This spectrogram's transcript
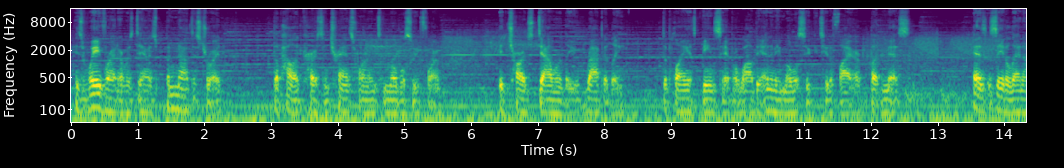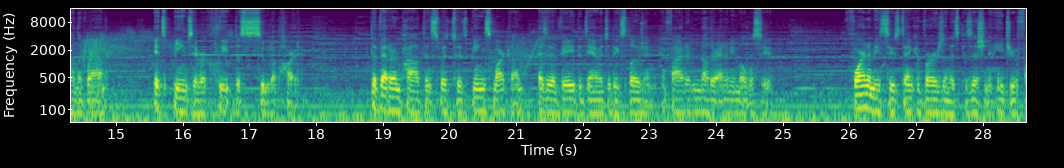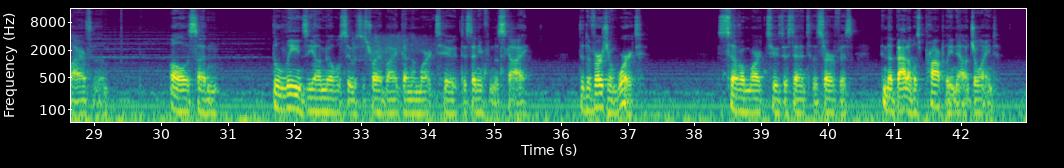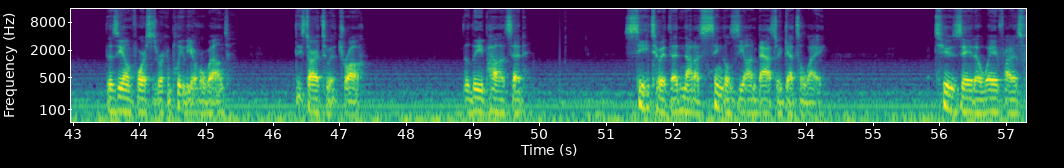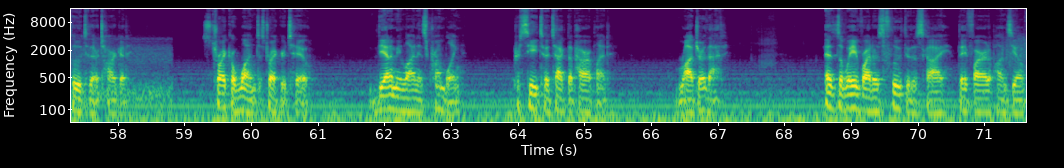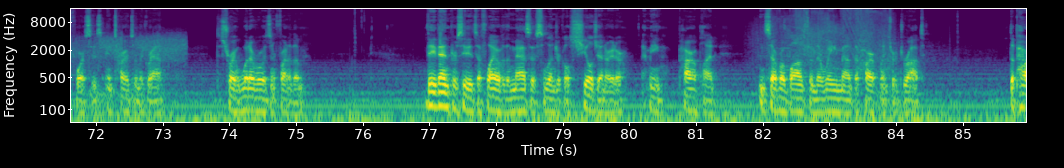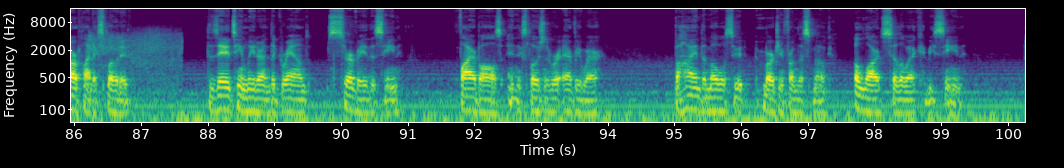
His Wave Rider was damaged but not destroyed. The pilot cursed and transformed into mobile suit form. It charged downwardly, rapidly, deploying its beam saber while the enemy mobile suit continued to fire, but missed. As Zeta landed on the ground, its beam saber cleaved the suit apart. The veteran pilot then switched to its beam smart gun as it evaded the damage of the explosion and fired at another enemy mobile suit. Four enemy suits then converged on its position and he drew fire for them. All of a sudden, the lead Zeon mobile suit was destroyed by a Gundam Mark II descending from the sky. The diversion worked. Several Mark IIs descended to the surface, and the battle was properly now joined. The Zeon forces were completely overwhelmed. They started to withdraw. The lead pilot said, See to it that not a single Zeon bastard gets away. Two Zeta Wave Riders flew to their target. Striker 1 to Striker 2. The enemy line is crumbling. Proceed to attack the power plant. Roger that. As the Wave Riders flew through the sky, they fired upon Zeon forces and targets on the ground, destroying whatever was in front of them. They then proceeded to fly over the massive cylindrical shield generator, I mean, power plant, and several bombs from their wing mounted hardpoints were dropped. The power plant exploded. The Zeta team leader on the ground surveyed the scene. Fireballs and explosions were everywhere. Behind the mobile suit, emerging from the smoke, a large silhouette could be seen.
